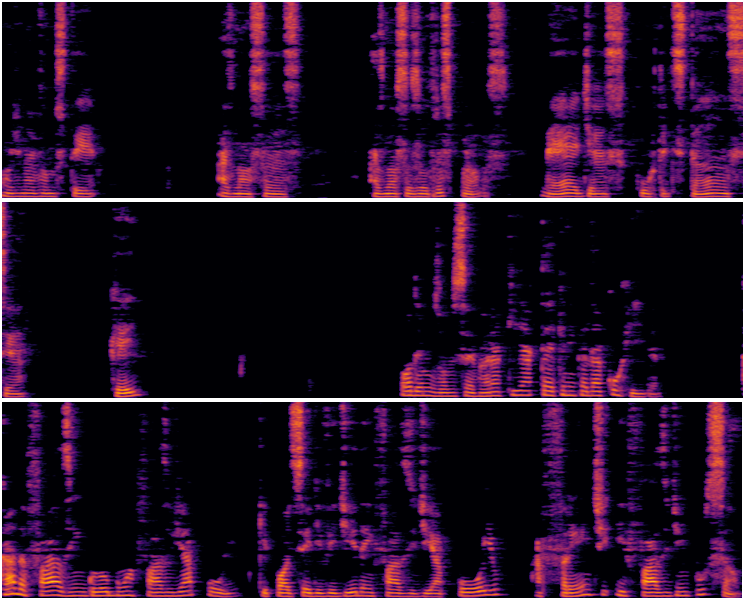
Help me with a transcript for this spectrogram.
onde nós vamos ter as nossas as nossas outras provas, médias, curta distância, ok? Podemos observar aqui a técnica da corrida. Cada fase engloba uma fase de apoio, que pode ser dividida em fase de apoio à frente e fase de impulsão.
